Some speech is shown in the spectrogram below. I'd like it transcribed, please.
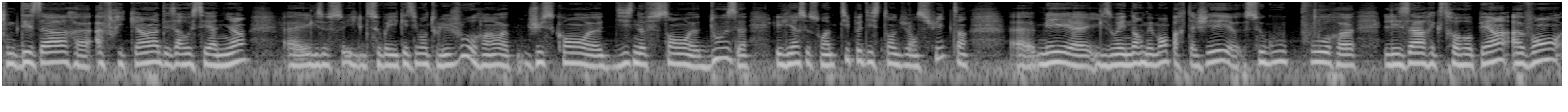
donc des arts africains, des arts océaniens. Ils, se voyaient quasiment tous les jours. Hein. Jusqu'en 1912, les liens se sont un petit peu distendus ensuite, mais ils ont énormément partagé ce goût pour les arts extra-européens avant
